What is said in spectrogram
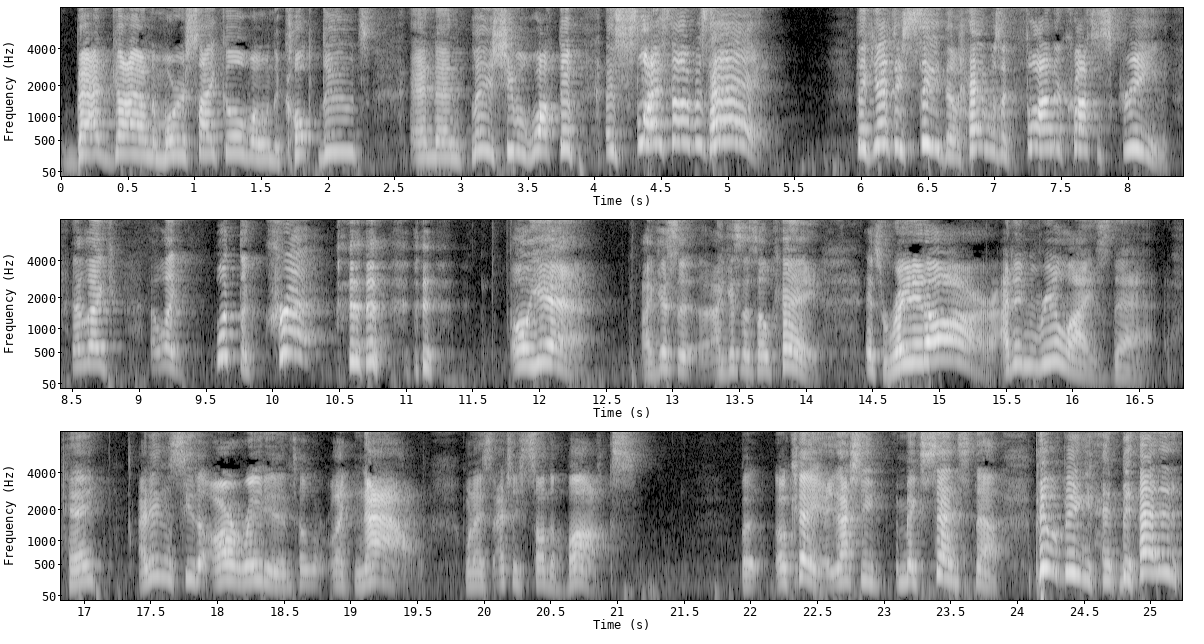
bad guy on the motorcycle, one of the cult dudes, and then Lady Shiva walked up and sliced off his head. Like you actually see the head was like flying across the screen, and like like what the crap? oh yeah, I guess it, I guess that's okay. It's rated R. I didn't realize that. Okay, I didn't see the R rated until like now when I actually saw the box. But okay, it actually makes sense now. People being beheaded,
